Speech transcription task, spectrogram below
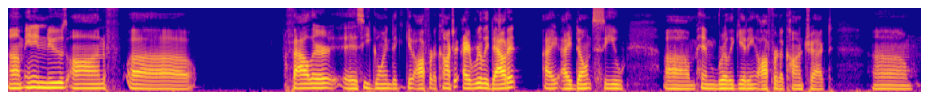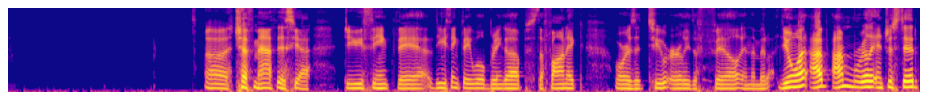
Um, any news on uh, Fowler? Is he going to get offered a contract? I really doubt it. I, I don't see um, him really getting offered a contract. Um, uh, Jeff Mathis, yeah. Do you think they do you think they will bring up Stefanic or is it too early to fill in the middle? You know what? I'm, I'm really interested.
